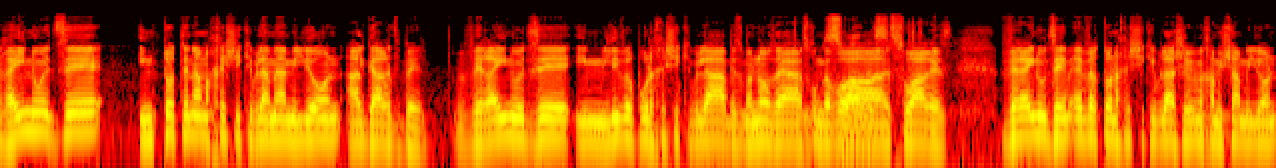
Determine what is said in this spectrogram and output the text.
ראינו את זה עם טוטנאם אחרי שהיא קיבלה 100 מיליון על גארת' בייל. וראינו את זה עם ליברפול אחרי שהיא קיבלה, בזמנו זה היה סכום גבוה, סוארז. סוארז. וראינו את זה עם אברטון אחרי שהיא קיבלה 75 מיליון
